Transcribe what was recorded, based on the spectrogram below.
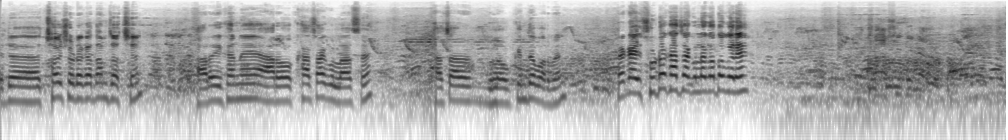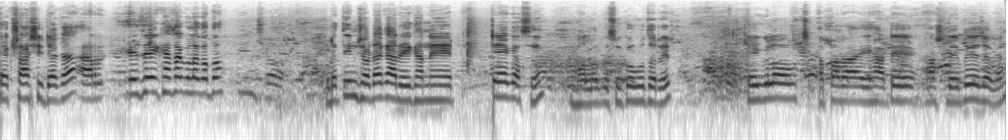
এটা ছয়শো টাকা দাম চাচ্ছেন। আর এখানে আরও খাঁচাগুলো আছে। খাঁচাগুলোও কিনতে পারবেন। কাকা এই ছোটো খাঁচাগুলো কত করে? একশো আশি টাকা। আর এই যে এই খাঁচাগুলো কত? এটা তিনশো টাকা। আর এখানে ট্যাগ আছে ভালো কিছু কবুতরের। এইগুলো আপনারা এই হাটে আসলে পেয়ে যাবেন।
